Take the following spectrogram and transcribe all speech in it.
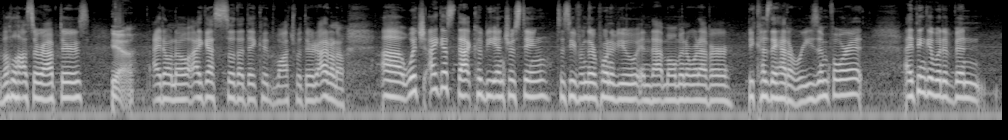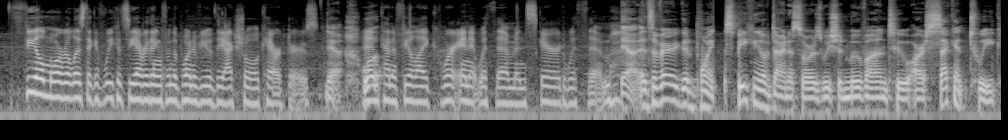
velociraptors. yeah. I don't know. I guess so that they could watch what they're. I don't know. Uh, which I guess that could be interesting to see from their point of view in that moment or whatever, because they had a reason for it. I think it would have been feel more realistic if we could see everything from the point of view of the actual characters Yeah. Well, and kind of feel like we're in it with them and scared with them. Yeah, it's a very good point. Speaking of dinosaurs, we should move on to our second tweak,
